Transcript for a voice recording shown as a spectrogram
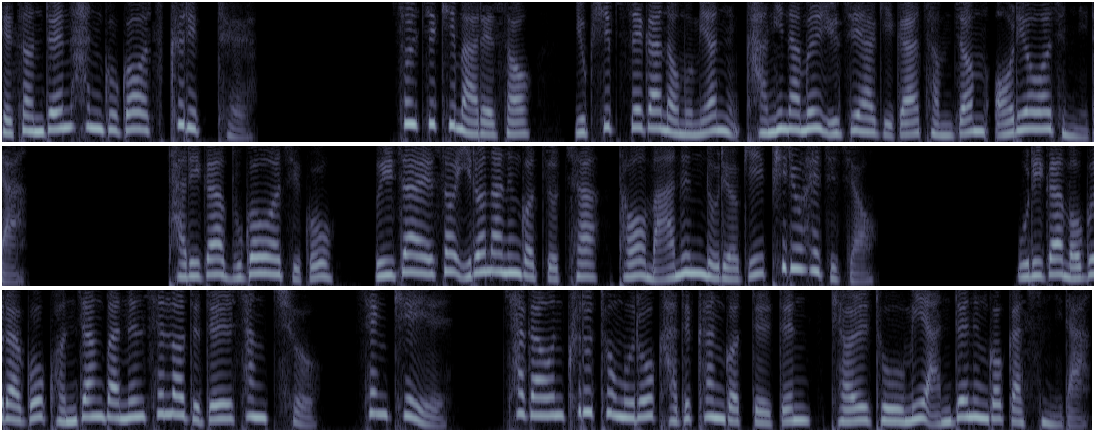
개선된 한국어 스크립트. 솔직히 말해서 60세가 넘으면 강인함을 유지하기가 점점 어려워집니다. 다리가 무거워지고 의자에서 일어나는 것조차 더 많은 노력이 필요해지죠. 우리가 먹으라고 권장받는 샐러드들 상추, 생케일, 차가운 크루통으로 가득한 것들 등 별 도움이 안 되는 것 같습니다.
